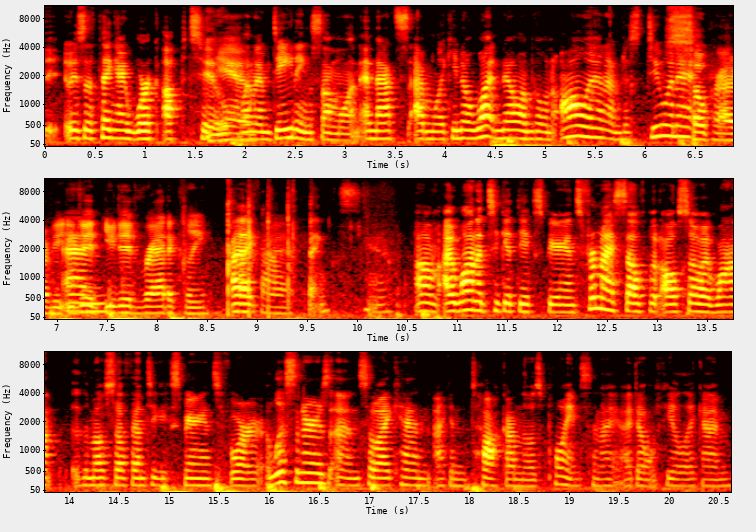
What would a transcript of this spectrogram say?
it was a thing I work up to Yeah. when I'm dating someone, and that's I'm like, you know what? No, I'm going all in. I'm just doing it. so proud of you you And did you did radically I- high five Thanks. Yeah. Um, I wanted to get the experience for myself, but also I want the most authentic experience for listeners, and so I can I can talk on those points, and I, I don't feel like I'm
